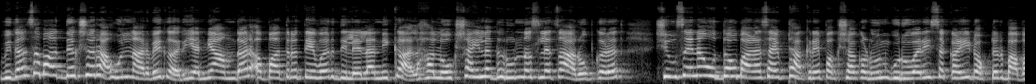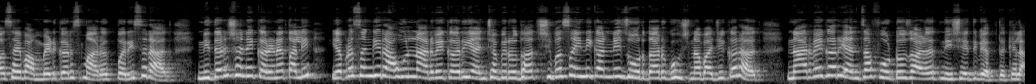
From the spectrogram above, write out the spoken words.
विधानसभा अध्यक्ष राहुल नार्वेकर यांनी आमदार अपात्रतेवर दिलेला निकाल हा लोकशाहीला धरून नसल्याचा आरोप करत शिवसेना उद्धव बाळासाहेब ठाकरे पक्षाकडून गुरुवारी सकाळी डॉक्टर बाबासाहेब आंबेडकर स्मारक परिसरात निदर्शने करण्यात आली. याप्रसंगी राहुल नार्वेकर यांच्या विरोधात शिवसैनिकांनी जोरदार घोषणाबाजी करत नार्वेकर यांचा फोटो जाळत निषेध व्यक्त केला.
